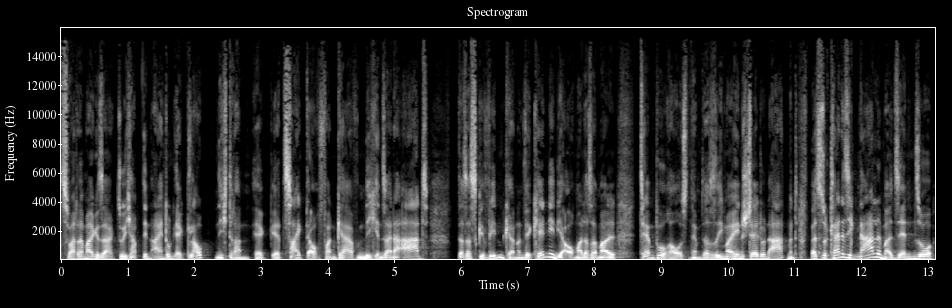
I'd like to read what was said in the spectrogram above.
zwei, dreimal gesagt, so ich habe den Eindruck, er glaubt nicht dran. Er, er zeigt auch Van Gerven nicht in seiner Art, dass er es gewinnen kann. Und wir kennen ihn ja auch mal, dass er mal Tempo rausnimmt, dass er sich mal hinstellt und atmet. Weißt du, so kleine Signale mal senden, so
